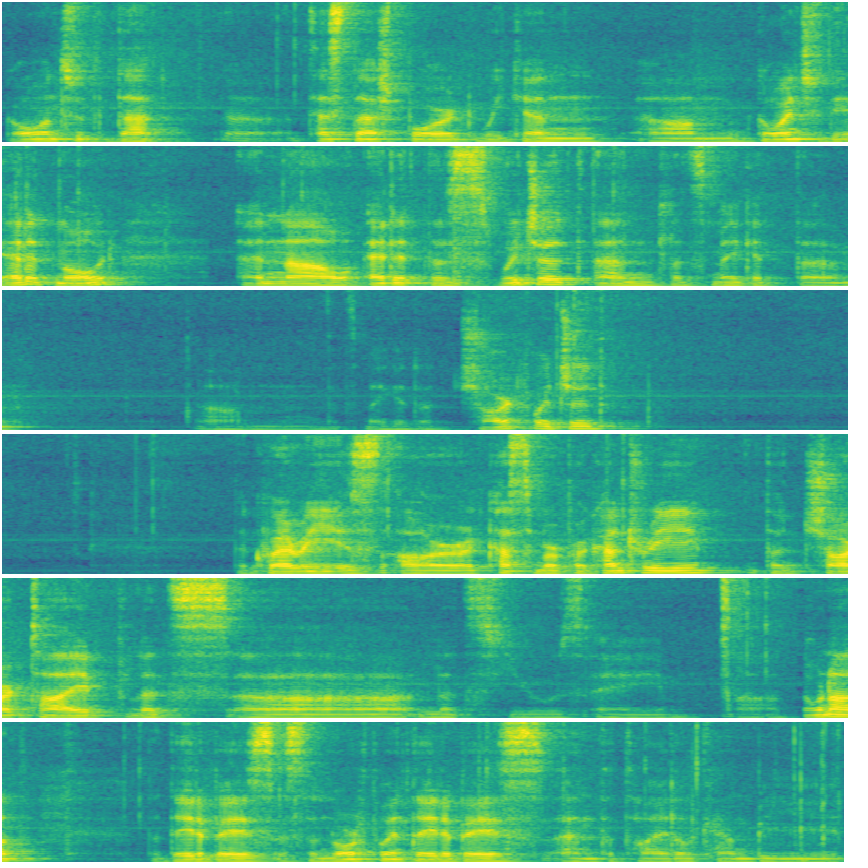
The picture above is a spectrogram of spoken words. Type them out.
Go onto the da uh, test dashboard, we can um, go into the edit mode and now edit this widget and let's make it the um, let's make it a chart widget. The query is our customer per country. The chart type, let's uh, let's use a uh, donut. The database is the Northwind database and the title can be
